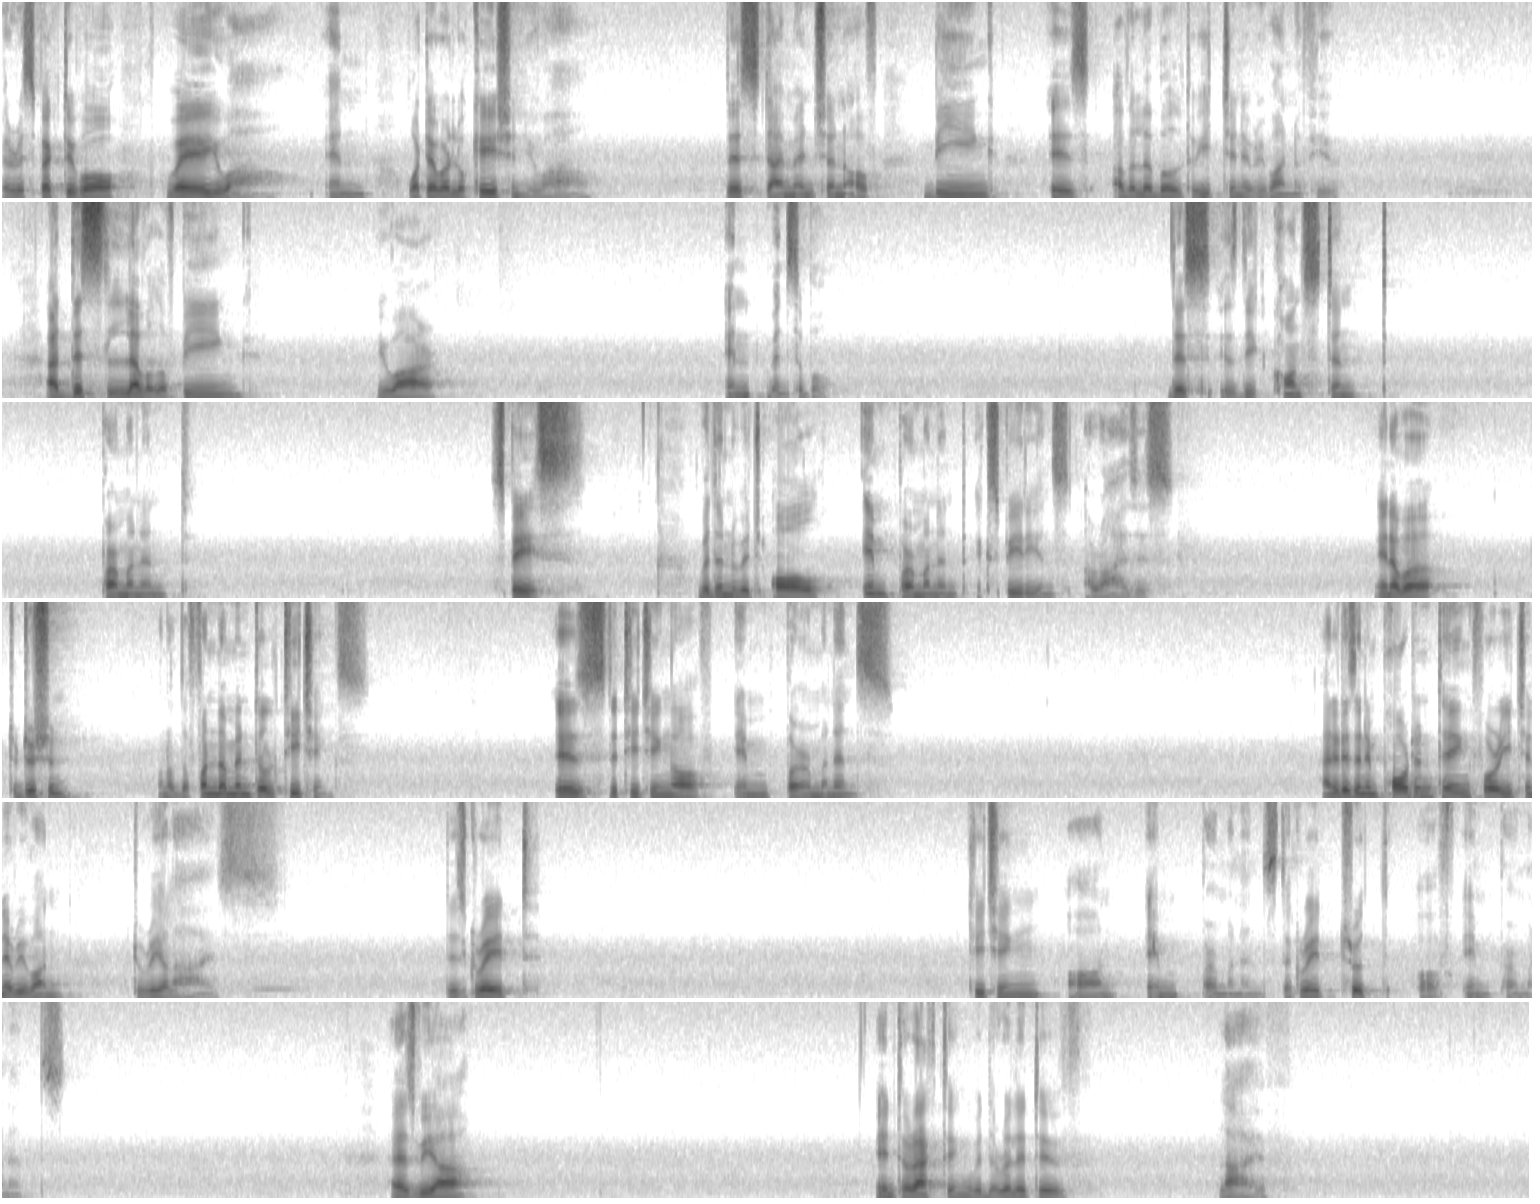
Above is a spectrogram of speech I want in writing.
Irrespective of where you are, in whatever location you are, this dimension of being is available to each and every one of you. At this level of being, you are invincible. This is the constant, permanent space within which all impermanent experience arises. In our tradition, one of the fundamental teachings is the teaching of impermanence. And it is an important thing for each and every one to realize. This great teaching on impermanence, the great truth of impermanence. As we are interacting with the relative life,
